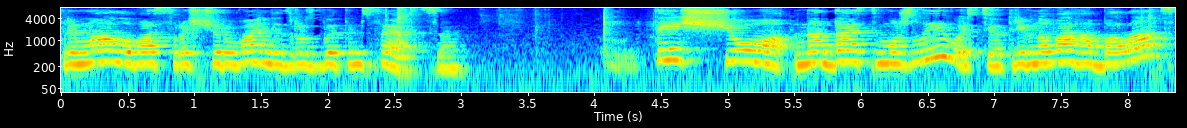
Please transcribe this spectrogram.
тримало вас в розчаруванні з розбитим серцем. Те, що надасть можливості, от рівновага, баланс,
